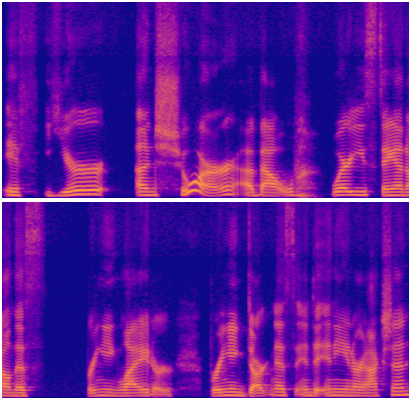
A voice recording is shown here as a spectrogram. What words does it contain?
If you're unsure about where you stand on this bringing light or bringing darkness into any interaction,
